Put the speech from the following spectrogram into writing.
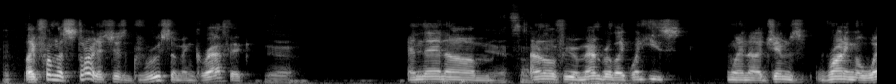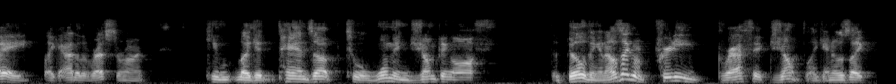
like from the start, it's just gruesome and graphic. yeah, And then um yeah. I don't know if you remember like when he's when uh, Jim's running away like out of the restaurant, he like it pans up to a woman jumping off the building and that was like a pretty graphic jump like and it was like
